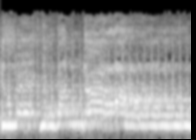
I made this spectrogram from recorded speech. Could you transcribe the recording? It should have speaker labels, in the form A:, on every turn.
A: you make me wonder.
